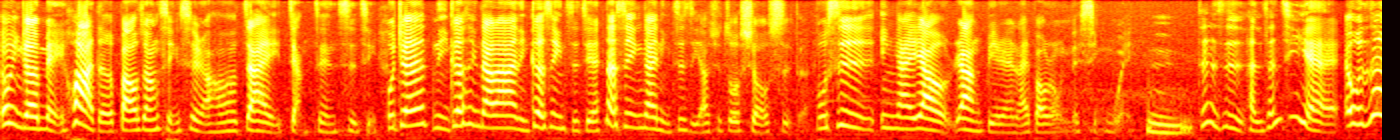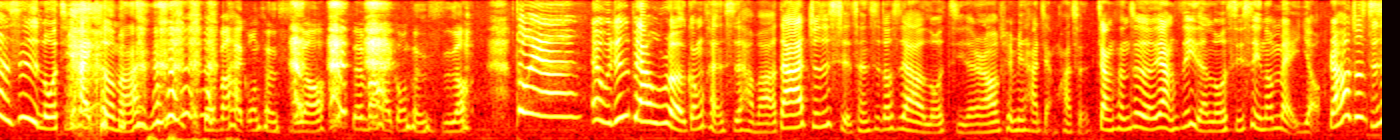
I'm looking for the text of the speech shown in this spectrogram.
用一个美化的包装形式，然后再讲这件事情？我觉得你个性大啦，你个性直接，那是应该你自己要去做修饰的，不是应该要让别人来包容你的行为。嗯，真的是很生气耶！哎、我真的是逻辑骇客吗？对方还工程师哦，对方还工程师哦。对呀哎、我就是不要侮辱工程师，好不好？大家就是写程式都是要有逻辑的，然后偏偏他讲话成讲成这个样子，一点逻辑事情都没有，然后就只是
